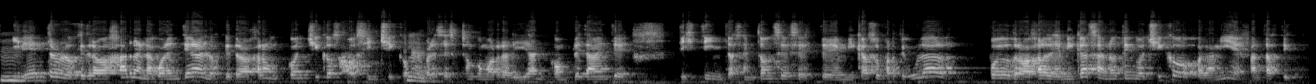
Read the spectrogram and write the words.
y mm. dentro los que trabajaron en la cuarentena, los que trabajaron con chicos o sin chicos. Me parece que son como realidad completamente distintas. Entonces, este, en mi caso particular, puedo trabajar desde mi casa, no tengo chicos, para mí es fantástico.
